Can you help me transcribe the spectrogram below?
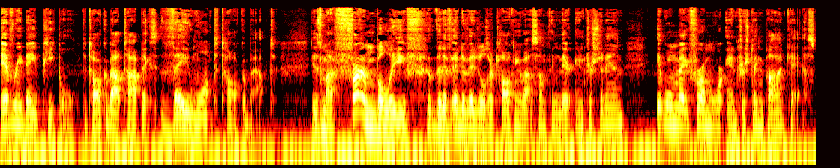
everyday people to talk about topics they want to talk about. It is my firm belief that if individuals are talking about something they're interested in, it will make for a more interesting podcast.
